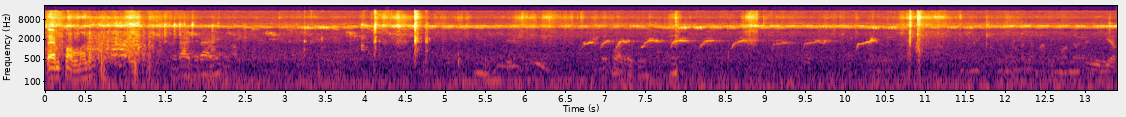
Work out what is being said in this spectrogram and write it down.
แต้มสองมาแล้ว ไม่ได้ไม่ได้นี่ เดี๋ยว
